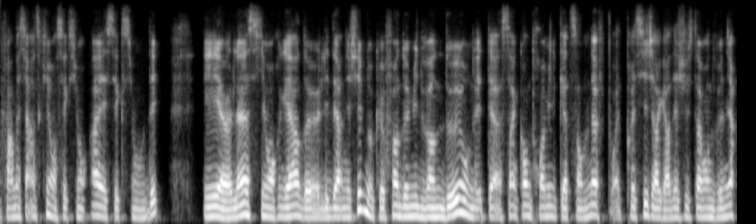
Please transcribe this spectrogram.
pharmaciens inscrits en section A et section D. Et euh, là, si on regarde euh, les derniers chiffres, donc euh, fin 2022, on était à 53 409 pour être précis, j'ai regardé juste avant de venir,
